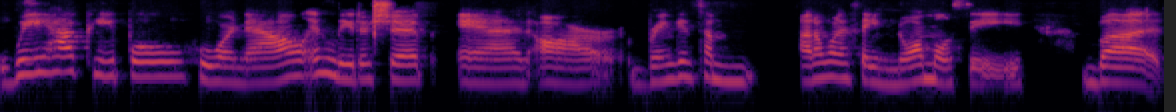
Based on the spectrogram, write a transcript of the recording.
we have people who are now in leadership and are bringing some i don't want to say normalcy but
